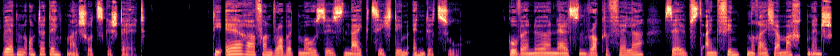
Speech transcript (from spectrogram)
werden unter Denkmalschutz gestellt. Die Ära von Robert Moses neigt sich dem Ende zu. Gouverneur Nelson Rockefeller, selbst ein findenreicher Machtmensch,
